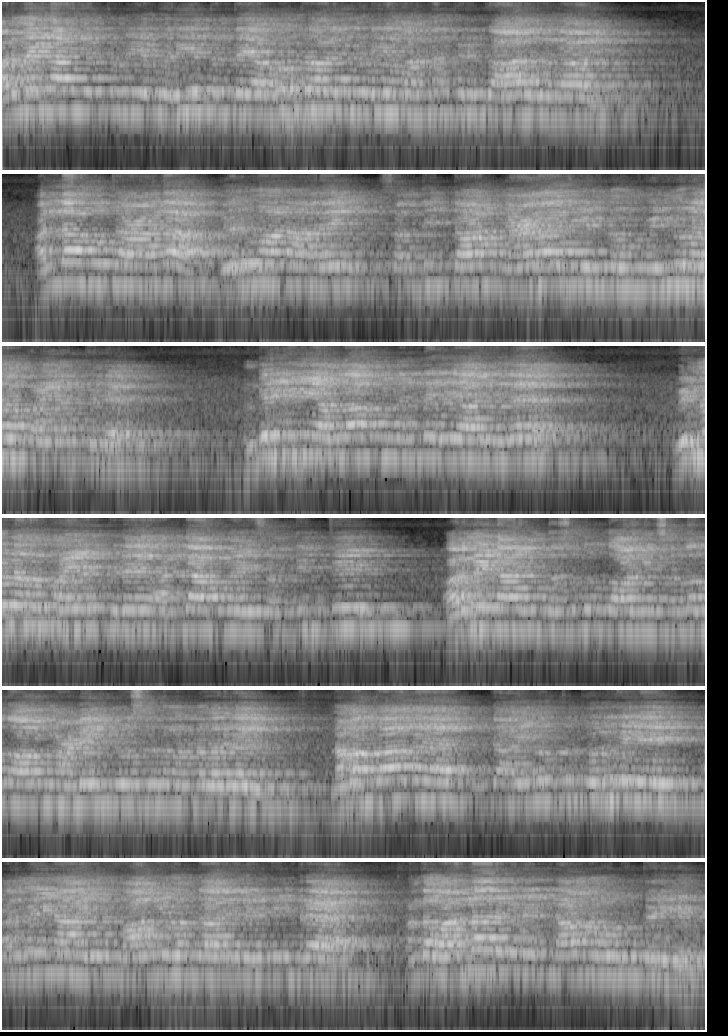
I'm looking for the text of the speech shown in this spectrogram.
அருமைநாயகத்துடைய பெரிய தந்தை அபுதாலினுடைய மரணத்திற்கு ஆறுதலாய் அல்லாஹு தஆலா பெருமானாரை சந்தித்தான் மேராஜ் என்னும் விண்ணுலக பயணத்திலே. அங்கிருக்கிறீ அல்லாஹு நல்லடியார்களே விண்ணுலக பயணத்திலே அல்லாஹுவை சந்தித்து அருமை நாயகம் ரசூலுல்லாஹி ஸல்லல்லாஹு அலைஹி வஸல்லம் அவர்கள் நமக்காக இந்த ஐவத்து தொழுகையை அருமை நாயகம் வாங்கி வந்தார்கள் என்கின்ற அந்த வரலாறுகள் எல்லாம் நமக்கு தெரியும்.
